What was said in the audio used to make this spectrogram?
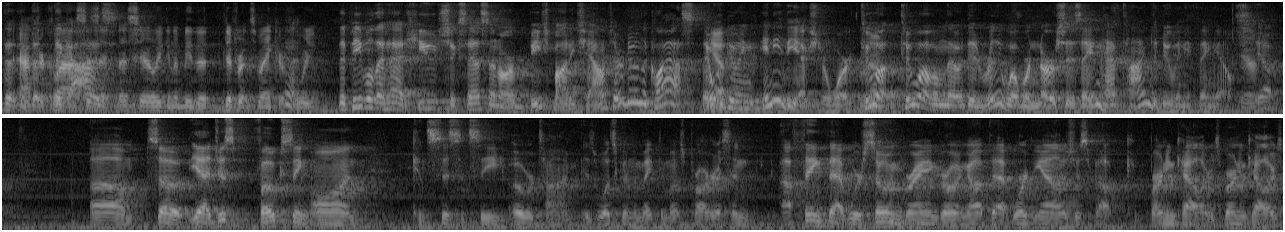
The- the- after the class guys- isn't necessarily going to be the difference maker Yeah. for you. The people that had huge success in our Beachbody Challenge, they were doing the class. They Yeah. weren't doing any of the extra work. Two, of, two of them that did really well were nurses. They didn't have time to do anything else. Yeah. Yep. Um, so yeah, just focusing on consistency over time is what's going to make the most progress. And I think that we're so ingrained growing up that working out is just about burning calories, burning calories.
